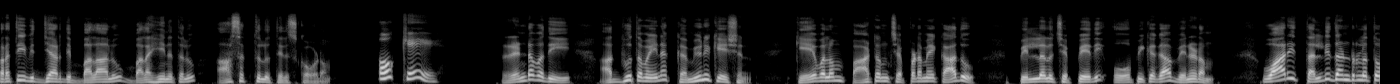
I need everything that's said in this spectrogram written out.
ప్రతి విద్యార్థి బలాలు బలహీనతలు ఆసక్తులు తెలుసుకోవడం. ఓకే. రెండవది అద్భుతమైన కమ్యూనికేషన్. కేవలం పాఠం చెప్పడమే కాదు పిల్లలు చెప్పేది ఓపికగా వినడం. వారి తల్లిదండ్రులతో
